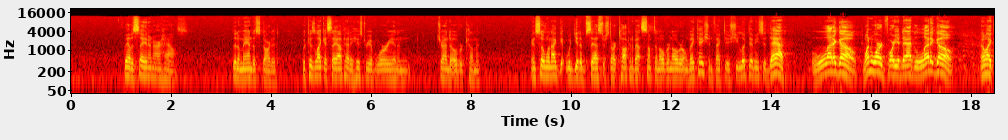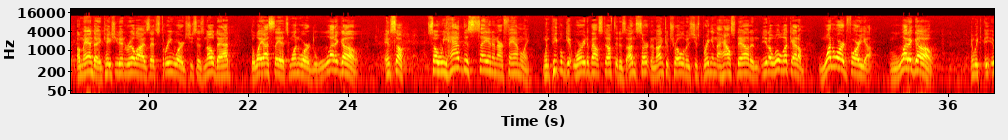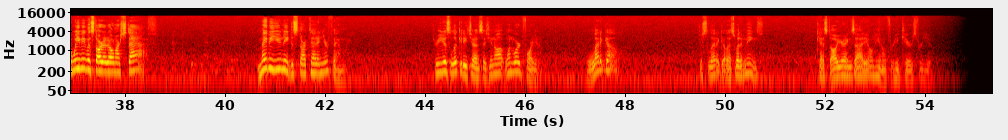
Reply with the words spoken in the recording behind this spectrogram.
We have a saying in our house that Amanda started because, like I say, I've had a history of worrying and trying to overcome it. And so when I get, would get obsessed or start talking about something over and over on vacation, fact is, she looked at me and said, Dad, let it go. One word for you, Dad, let it go. And I'm like, Amanda, in case you didn't realize, that's three words. She says, No, Dad, the way I say it, it's one word let it go. And so, so we have this saying in our family when people get worried about stuff that is uncertain and uncontrollable, it's just bringing the house down, and you know, we'll look at them. One word for you let it go. And we, eh, we've even started on our staff. Maybe you need to start that in your family. Where you just look at each other and says, you know what, one word for you. Let it go. Just let it go. That's what it means. Cast all your anxiety on him, for he cares for you.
